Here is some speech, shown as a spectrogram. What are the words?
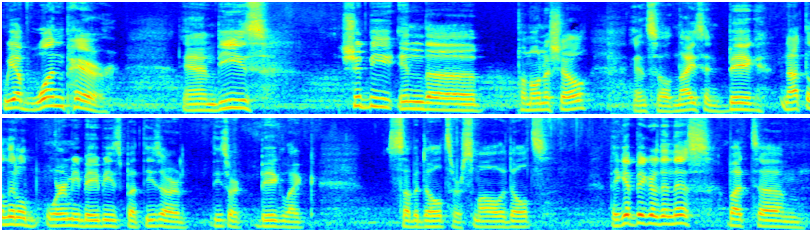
We have one pair. And these should be in the Pomona show. And so nice and big. Not the little wormy babies, but these are these are big like subadults or small adults. They get bigger than this, but um,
